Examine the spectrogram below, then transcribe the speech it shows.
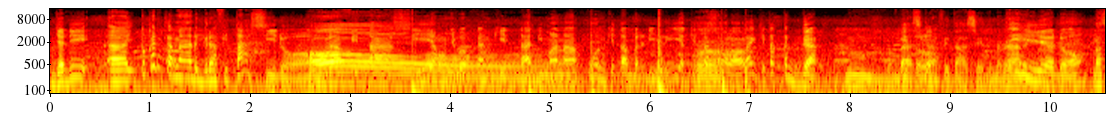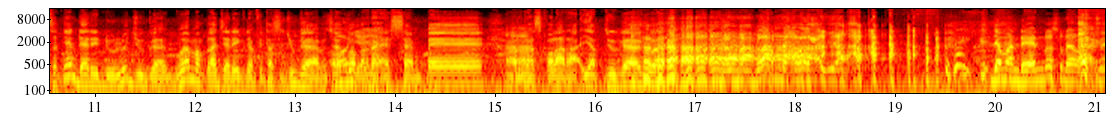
Jadi eh, itu kan karena ada gravitasi dong. Oh. Gravitasi yang menyebabkan kita di mana pun kita berdiri ya kita Hmm. seolah-olah kita tegak. hmm, membahas Gitu gravitasi ini menarik Iya dong. Maksudnya dari dulu juga gue mempelajari gravitasi juga. Maksudnya Oh, gue iya, pernah iya. SMP, pernah sekolah rakyat juga gue. Zaman Belanda loh. Zaman Dendo sudah lahir.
